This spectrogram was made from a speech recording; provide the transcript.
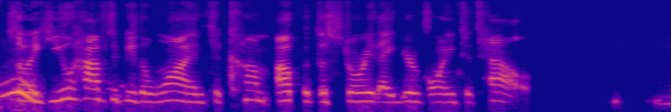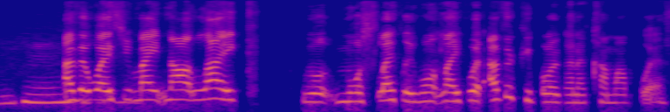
Ooh. so like you have to be the one to come up with the story that you're going to tell. Mm-hmm. otherwise you might not like will most likely won't like what other people are going to come up with.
